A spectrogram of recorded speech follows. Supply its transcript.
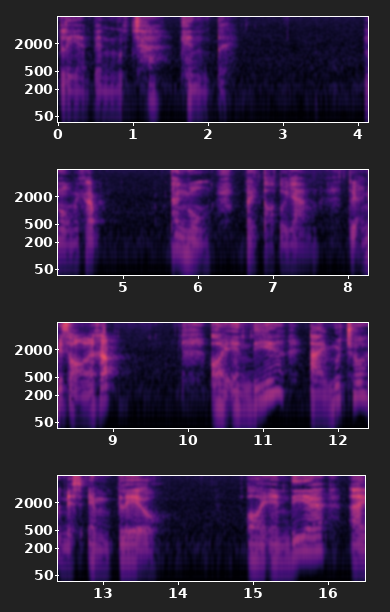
เปลี่ยนเป็น mucha gente งงไหมครับ ถ้างงไปต่อตัวอย่าง ตัวอย่างที่สองนะครับ hoy en día hay mucho desempleo hoy en día hay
